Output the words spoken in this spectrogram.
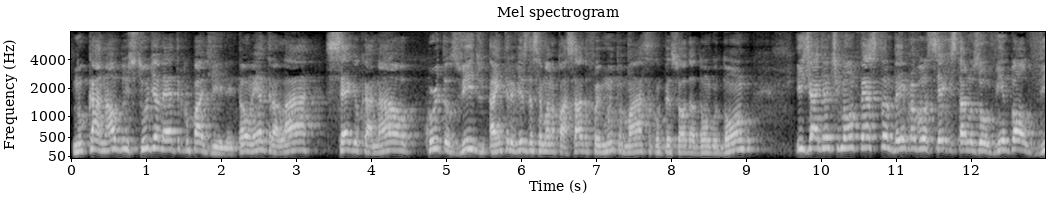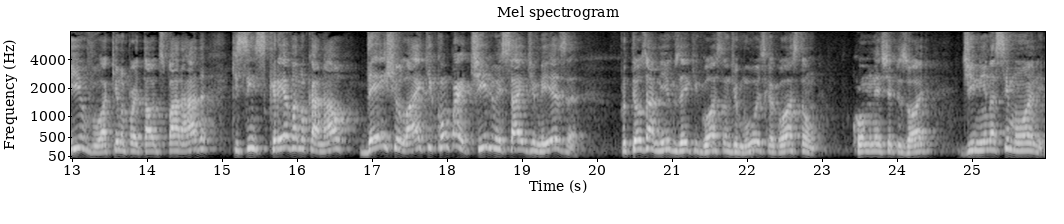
no canal do Estúdio Elétrico Padilha. Então entra lá, segue o canal, curta os vídeos. A entrevista da semana passada foi muito massa com o pessoal da Dongo Dongo. E já de antemão peço também para você que está nos ouvindo ao vivo aqui no Portal Disparada que se inscreva no canal, deixe o like e compartilhe o ensaio de mesa para os teus amigos aí que gostam de música, gostam, como neste episódio, de Nina Simone.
